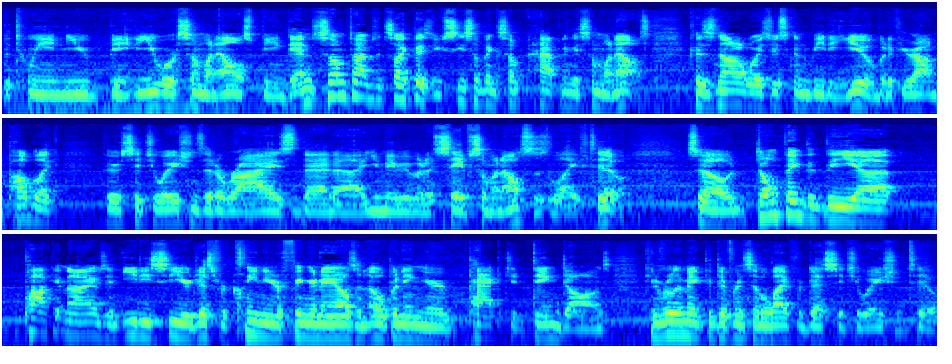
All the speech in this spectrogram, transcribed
between you being you or someone else being dead. And sometimes it's like this: you see something some, happening to someone else, because it's not always just going to be to you. But if you're out in public, there are situations that arise that uh, you may be able to save someone else's life too. So don't think that the uh, pocket knives and EDC are just for cleaning your fingernails and opening your package of ding-dongs can really make the difference in a life or death situation too.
